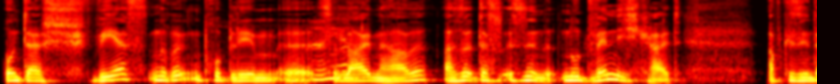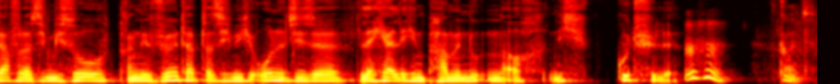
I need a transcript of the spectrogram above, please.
unter schwersten Rückenproblemen äh, ah, zu ja. leiden habe. Also das ist eine Notwendigkeit. Abgesehen davon, dass ich mich so dran gewöhnt habe, dass ich mich ohne diese lächerlichen paar Minuten auch nicht gut fühle. Mhm. Gut.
